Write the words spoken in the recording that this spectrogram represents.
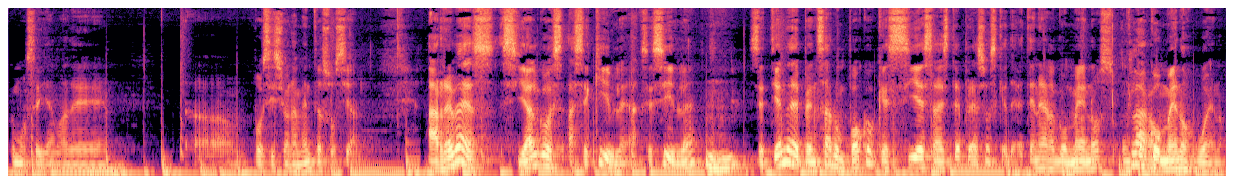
¿cómo se llama? De ah, posicionamiento social. Al revés, si algo es asequible, accesible, se tiende a pensar un poco que si es a este precio es que debe tener algo menos, un poco menos bueno.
